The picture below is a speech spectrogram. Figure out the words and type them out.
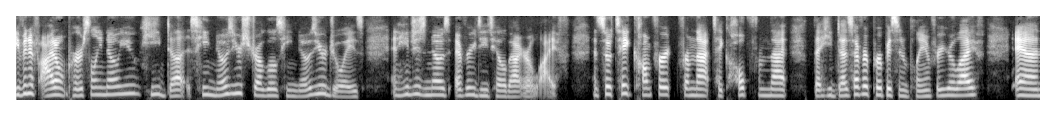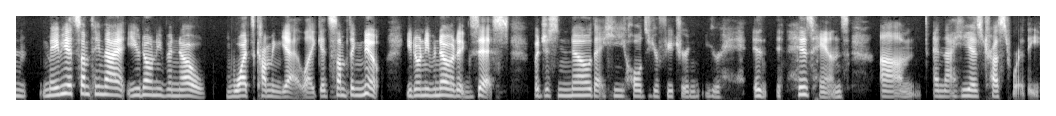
Even if I don't personally know you, he does. He knows your struggles, he knows your joys, and he just knows every detail about your life. And so take comfort from that, take hope from that, that he does have a purpose and plan for your life. And maybe it's something that you don't even know what's coming yet. Like it's something new. You don't even know it exists, but just know that he holds your future in your in, in his hands um, and that he is trustworthy.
